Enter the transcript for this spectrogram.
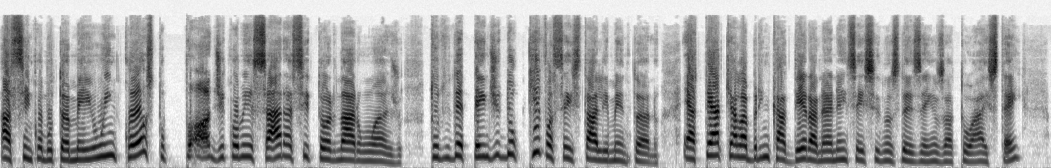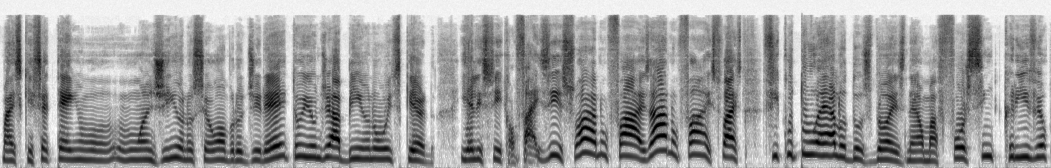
Assim como também um encosto pode começar a se tornar um anjo. Tudo depende do que você está alimentando. É até aquela brincadeira, né? Nem sei se nos desenhos atuais tem, mas que você tem um, um, anjinho no seu ombro direito e um diabinho no esquerdo. E eles ficam, faz isso, ah, não faz, ah, não faz, faz. Fica o duelo dos dois, né? Uma força incrível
